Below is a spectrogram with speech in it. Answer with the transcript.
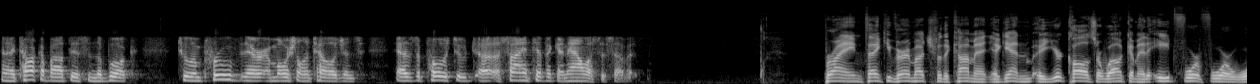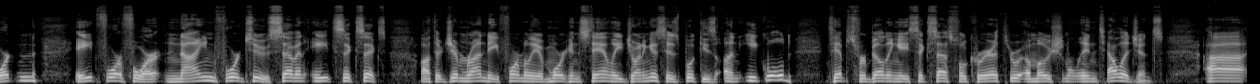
and I talk about this in the book, to improve their emotional intelligence as opposed to uh, a scientific analysis of it. Brian, thank you very much for the comment. Again, your calls are welcome at 844 Wharton, 844 942 7866. Author Jim Runde, formerly of Morgan Stanley, joining us. His book is Unequaled Tips for Building a Successful Career Through Emotional Intelligence. Uh,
